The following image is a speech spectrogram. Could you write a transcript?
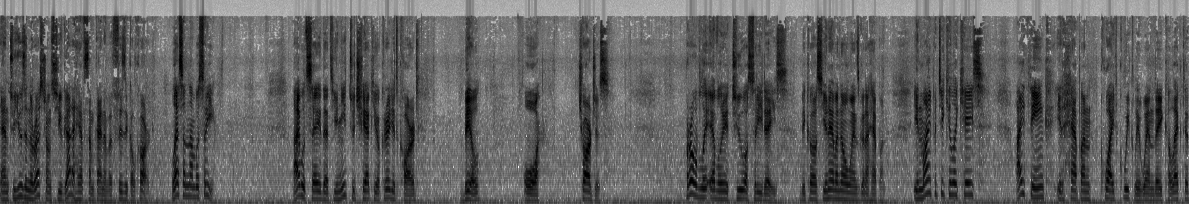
And to use in the restaurants, you gotta have some kind of a physical card. Lesson number three. I would say that you need to check your credit card bill or charges. Probably every two or three days because you never know when it's gonna happen. In my particular case I think it happened quite quickly when they collected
